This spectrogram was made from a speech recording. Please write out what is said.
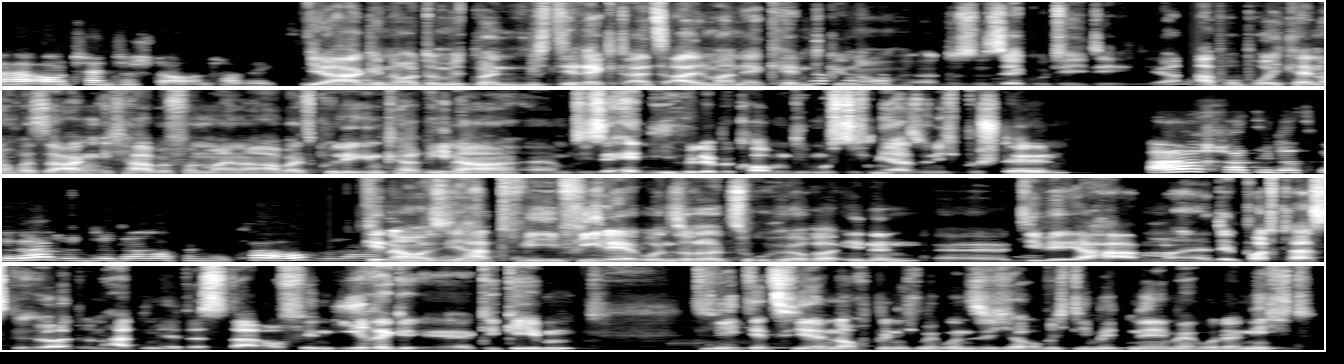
äh, authentisch da unterwegs. Ja, genau, damit man mich direkt als Allmann erkennt, genau. Ja, das ist eine sehr gute Idee. Ja. Apropos, ich kann noch was sagen. Ich habe von meiner Arbeitskollegin Karina ähm, diese Handyhülle bekommen. Die musste ich mir also nicht bestellen. Ach, hat sie das gehört und dir daraufhin gekauft? Genau, sie hat wie viele unserer ZuhörerInnen, äh, die wir ja haben, äh, den Podcast gehört und hat mir das daraufhin ihre ge äh, gegeben. Die liegt jetzt hier, noch bin ich mir unsicher, ob ich die mitnehme oder nicht.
